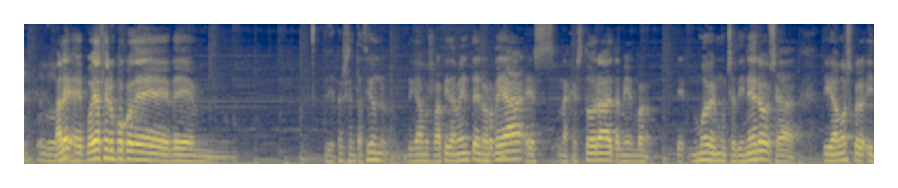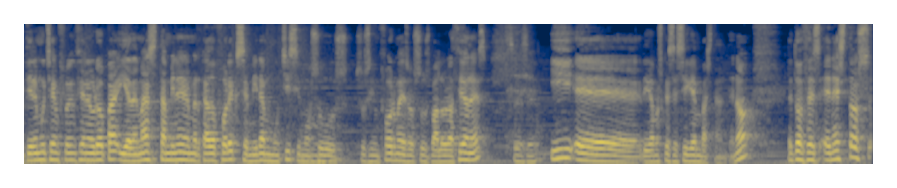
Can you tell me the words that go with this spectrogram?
¿Vale? Eh, voy a hacer un poco de, de, de presentación, digamos, rápidamente. Nordea es una gestora, también, bueno, eh, mueven mucho dinero, o sea, digamos, pero, y tiene mucha influencia en Europa y además también en el mercado Forex se miran muchísimo sus, sus informes o sus valoraciones Sí, sí. y eh, digamos que se siguen bastante, ¿no? Entonces, en estas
